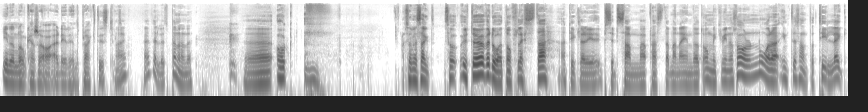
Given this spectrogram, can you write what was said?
Innan de kanske ja, är det rent praktiskt. Liksom. Nej, det är väldigt spännande. Eh, och som jag sagt, så utöver då att de flesta artiklar är i princip samma fast där man har ändrat om i kvinnan så har hon några intressanta tillägg.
